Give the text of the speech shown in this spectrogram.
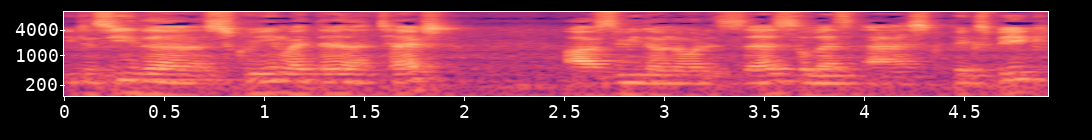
you can see the screen right there, that text. Obviously we don't know what it says, so let's ask PicSpeak.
